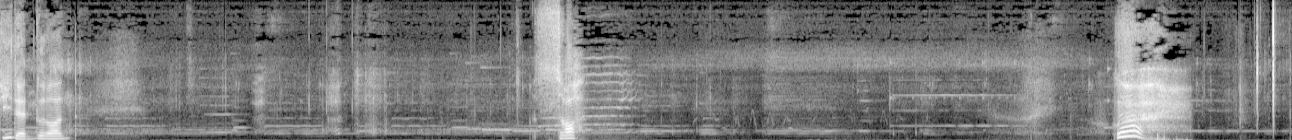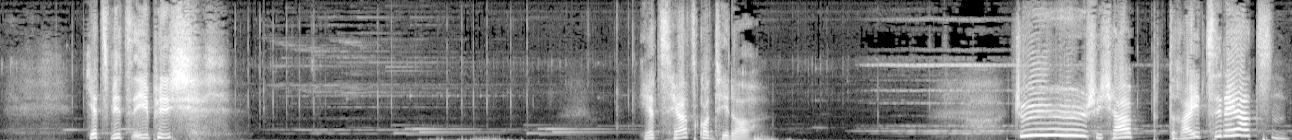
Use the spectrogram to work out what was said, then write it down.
die denn dran? So. Jetzt wird's episch. Jetzt Herzcontainer. Tschüss, ich hab 13 Herzen.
